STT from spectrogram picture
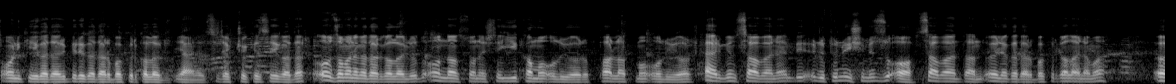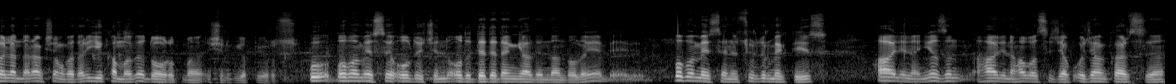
12'ye kadar, 1'e kadar bakır kalır yani sıcak çökesiye kadar. O zamana kadar kalıyordu. Ondan sonra işte yıkama oluyor, parlatma oluyor. Her gün sabahleyin bir rutin işimiz o. Sabahtan öğle kadar bakır kalaylama, öğlenden akşama kadar yıkama ve doğrultma işini yapıyoruz. Bu baba mesleği olduğu için o da dededen geldiğinden dolayı baba mesleğini sürdürmekteyiz. Haliyle yazın haline hava sıcak, ocağın karşısı,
